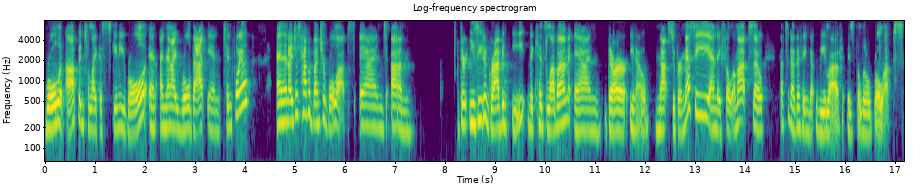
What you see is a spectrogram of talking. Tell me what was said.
roll it up into like a skinny roll. And, and then I roll that in tinfoil. And then I just have a bunch of roll ups. And um, they're easy to grab and eat. The kids love them and they're, you know, not super messy and they fill them up. So that's another thing that we love is the little roll ups.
